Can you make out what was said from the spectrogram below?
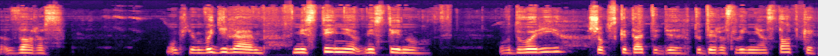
зараз в общем, виділяємо містині, містину в дворі, щоб скидати туди, туди рослинні остатки,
